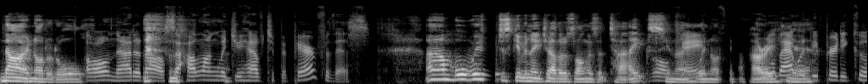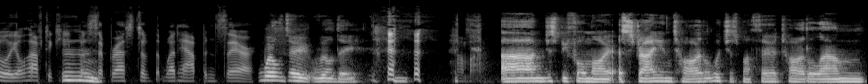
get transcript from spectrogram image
no, not at all. Oh, not at all. So how long would you have to prepare for this? Um, well, we've just given each other as long as it takes. You know, we're not in a hurry. Well, that yeah. would be pretty cool. You'll have to keep us abreast of what happens there. We'll do, We'll do. um, just before my Australian title, which is my third title, um,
